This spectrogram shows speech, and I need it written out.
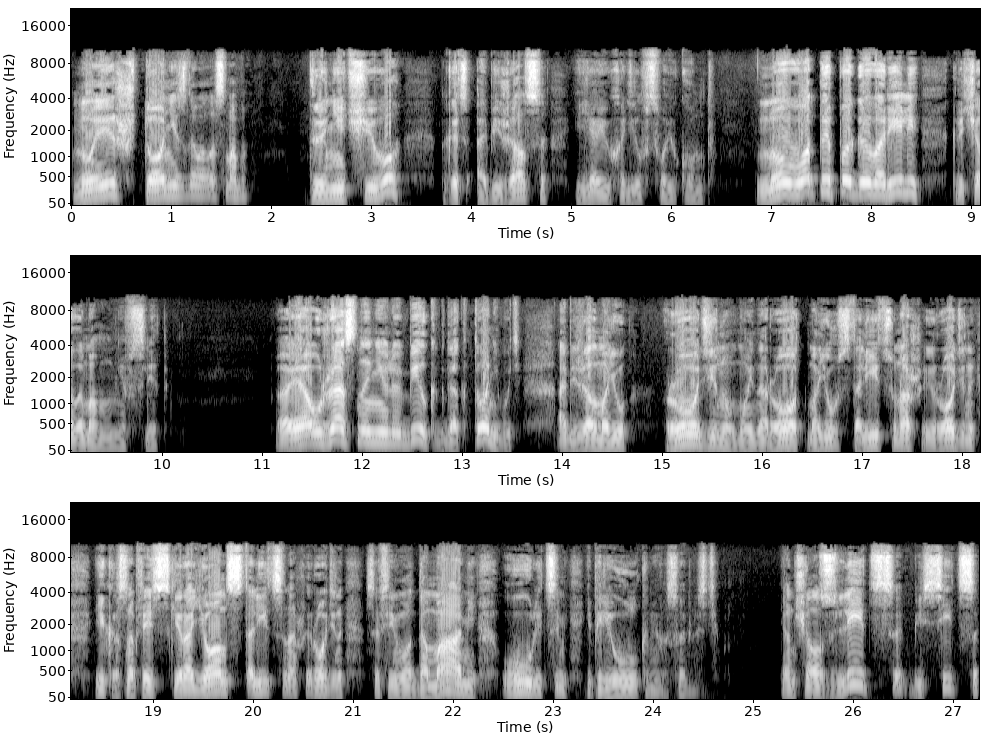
Ну и что не сдавалась мама? Да ничего, — наконец обижался, и я и уходил в свою комнату. Ну вот и поговорили, — кричала мама мне вслед. А я ужасно не любил, когда кто-нибудь обижал мою родину, мой народ, мою столицу нашей родины и Краснопресненский район столицы нашей родины со всеми его домами, улицами и переулками в особенности. Я начинал злиться, беситься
